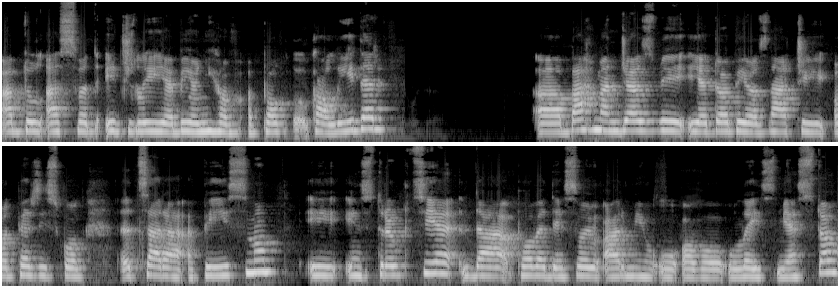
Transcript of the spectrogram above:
Abdul Aswad Ijli je bio njihov e, po, kao lider. E, Bahman Jazbi je dobio znači od perzijskog cara pismo i instrukcije da povede svoju armiju u ovo u Lejs mjesto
